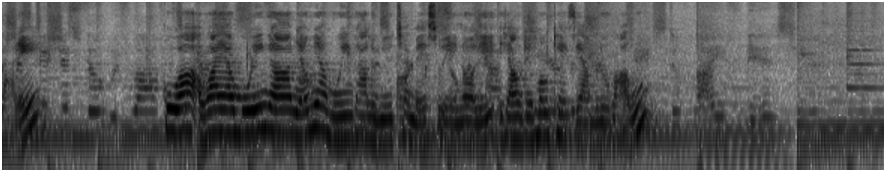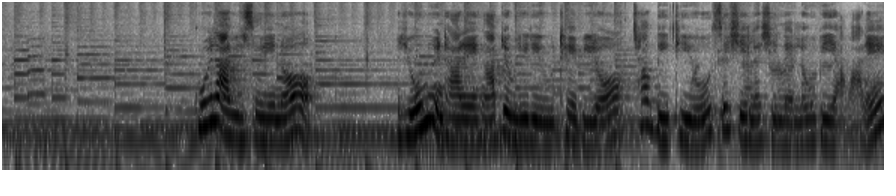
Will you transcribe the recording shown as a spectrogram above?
ပါတယ် dishes filled with love. ကိုကအဝါရောင်မွေးကားမြောင်းမြောင်မွေးကားလိုမျိုးချက်မယ်ဆိုရင်တော့လေအယောင်တင်မှုတ်ထည့်စရာမလိုပါဘူး Still life is here. ကွေးလာပြီဆိုရင်တော့အယိုးနှွင်ထားတဲ့ငါးပြုတ်လေးတွေကိုထည့်ပြီးတော့6တီထီကိုစိတ်ရှည်လက်ရှည်နဲ့လုံးပေးရပါတယ်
